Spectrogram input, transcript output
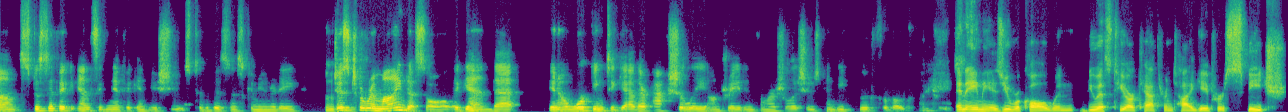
um, specific and significant issues to the business community. Mm-hmm. Just to remind us all again that you know working together actually on trade and commercial issues can be good for both countries. And Amy, as you recall, when USTR Katherine Tai gave her speech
